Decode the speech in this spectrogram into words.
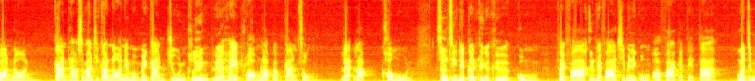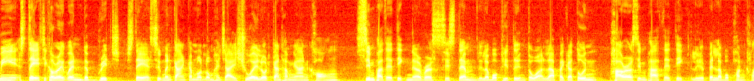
ก่อนนอน การทำสมาธิก่อนนอนเนี่ยเหมือนเป็นการจูนคลื่นเพื่อให้พร้อมรับกับการส่งและรับข้อมูล ซึ่งสิ่งที่เกิดขึ้นก็คือกลุ่มไฟฟ้าคลื่นไฟฟ้าที่เป็นในกลุ่มอัลฟากับเตต้ามันจะมีสเตจที่เขาเรียกเป็น the bridge stage ซึ่งเป็นการกำหนดลมหายใจช่วยลดการทำงานของ sympathetic nervous system หรือระบบที่ตื่นตัว และไปกระตุ้น parasympathetic หรือเป็นระบบผ่อนคล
